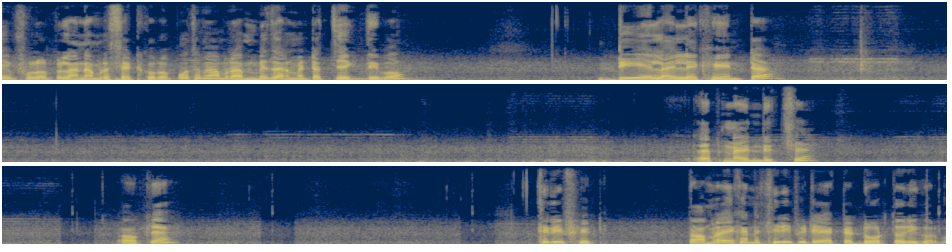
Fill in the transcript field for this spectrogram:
এই ফ্লোর প্ল্যানে আমরা সেট করব। প্রথমে আমরা মেজারমেন্টটা চেক দেব। ডিএলআই লেখে এন্টার এফ নাইন দিচ্ছে। ওকে থ্রি ফিট তো আমরা এখানে থ্রি ফিটের একটা ডোর তৈরি করব।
